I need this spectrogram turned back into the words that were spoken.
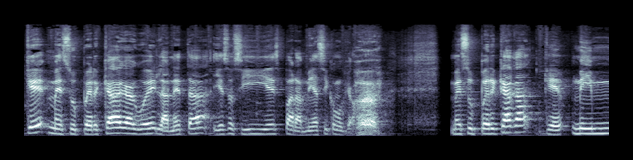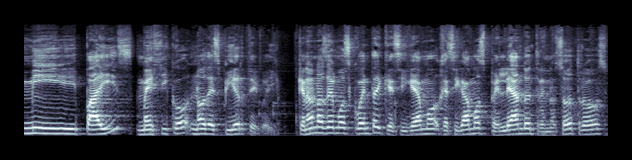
Que me super caga, güey, la neta. Y eso sí es para mí así como que... ugh. Me super caga que mi, mi país, México, no despierte, güey. Que no nos demos cuenta y que sigamos, que sigamos peleando entre nosotros.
